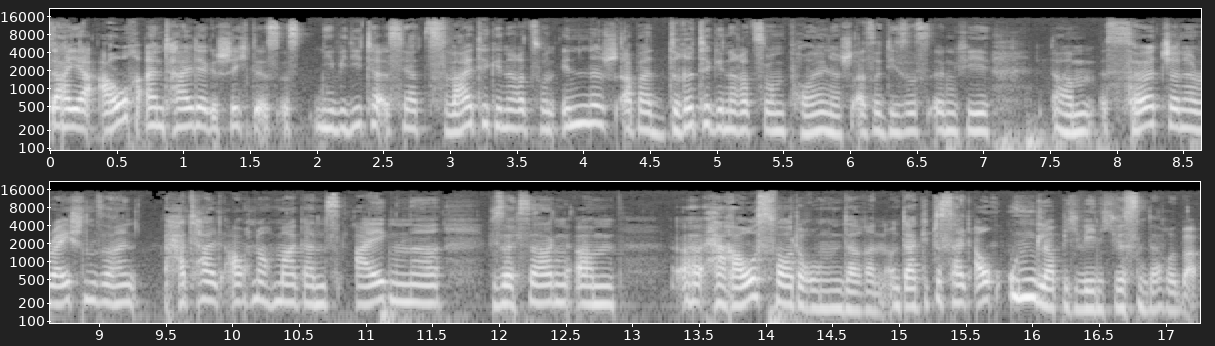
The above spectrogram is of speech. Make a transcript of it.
da ja auch ein Teil der Geschichte ist, ist Nivedita ist ja zweite Generation Indisch, aber dritte Generation Polnisch. Also dieses irgendwie ähm, Third Generation sein hat halt auch noch mal ganz eigene, wie soll ich sagen, ähm, äh, Herausforderungen darin. Und da gibt es halt auch unglaublich wenig Wissen darüber.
